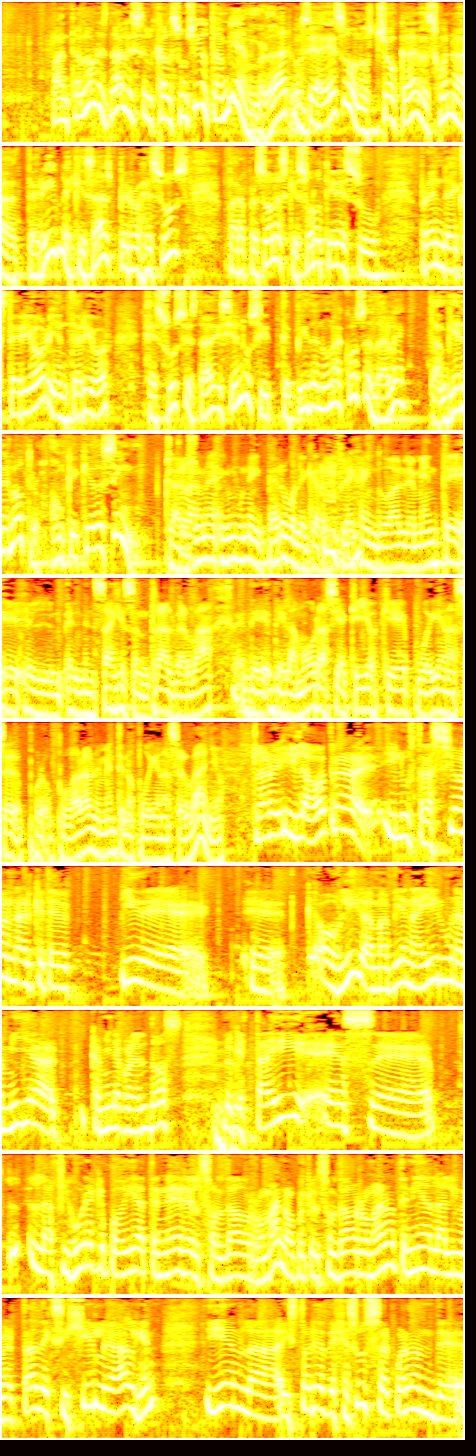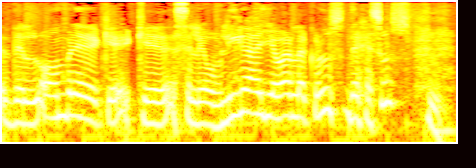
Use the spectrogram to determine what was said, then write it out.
pantalones, dales el calzoncillo también, ¿verdad? O sea, eso nos choca, suena terrible quizás, pero Jesús, para personas que solo tienen su prenda exterior y interior, Jesús está diciendo, si te piden una cosa, dale también el otro, aunque quede sin. Claro, es una, hipérbole que refleja indudablemente eh, el, mensaje central, ¿verdad? del amor hacia aquellos que podían hacer, probablemente nos podían hacer daño. Claro, y la otra ilustración al que te pide eh, obliga más bien a ir una milla, camina con el 2. Lo que está ahí es eh, la figura que podía tener el soldado romano, porque el soldado romano tenía la libertad de exigirle a alguien y en la historia de Jesús, ¿se acuerdan del hombre que, que, se le obliga a llevar la cruz de Jesús?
